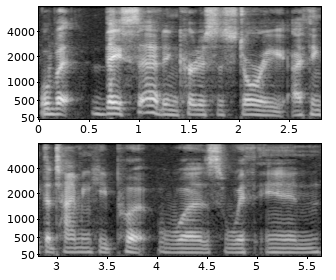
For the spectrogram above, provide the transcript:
Well, but they said in Curtis's story, I think the timing he put was within,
